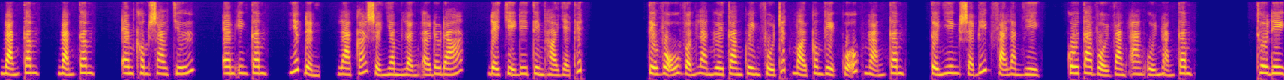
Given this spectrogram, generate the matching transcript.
Noãn tâm, noãn tâm, em không sao chứ, em yên tâm, nhất định là có sự nhầm lẫn ở đâu đó, để chị đi tìm họ giải thích. Tiểu Vũ vẫn là người toàn quyền phụ trách mọi công việc của Úc Noãn Tâm, tự nhiên sẽ biết phải làm gì. Cô ta vội vàng an ủi Noãn Tâm. Thôi đi,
